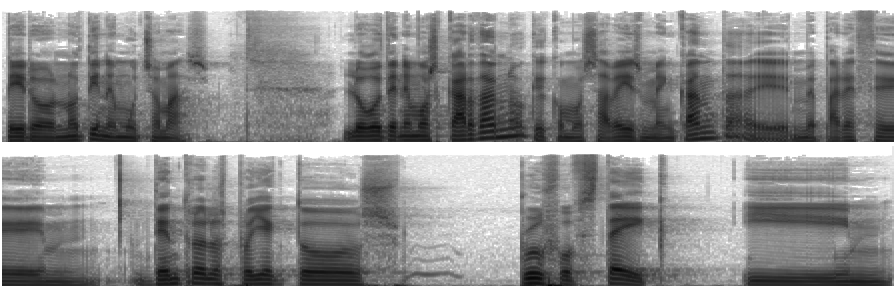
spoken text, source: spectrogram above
pero no tiene mucho más. Luego tenemos Cardano, que como sabéis me encanta, eh, me parece dentro de los proyectos Proof of Stake y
